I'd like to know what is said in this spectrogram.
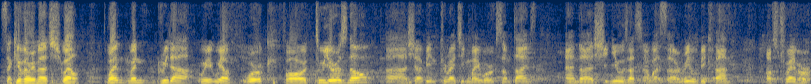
Thank you very much. Well, when when Grida, we, we have worked for two years now. Uh, she has been curating my work sometimes, and uh, she knew that I was a real big fan of Trevor.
